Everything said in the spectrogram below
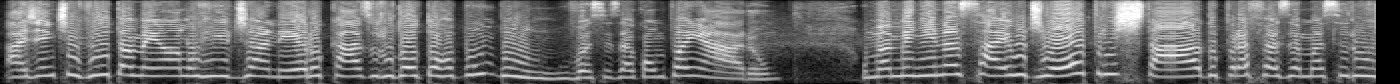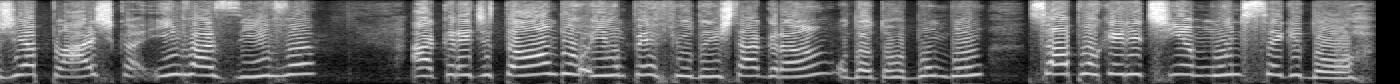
A gente viu também lá no Rio de Janeiro o caso do Dr. Bumbum, vocês acompanharam. Uma menina saiu de outro estado para fazer uma cirurgia plástica invasiva, acreditando em um perfil do Instagram, o Dr. Bumbum, só porque ele tinha muito seguidor.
